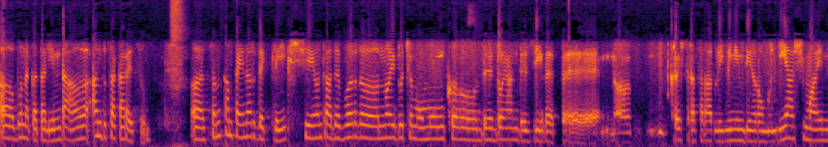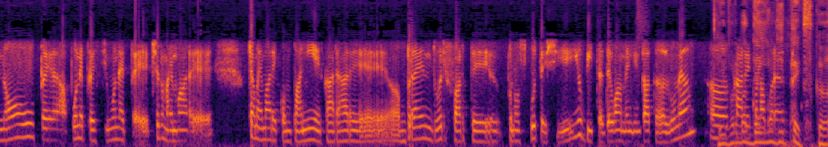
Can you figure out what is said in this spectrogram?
Uh, bună, Cătălin. Da, uh, Anduța Carețu. Uh, sunt campaigner de click și, într-adevăr, uh, noi ducem o muncă de 2 ani de zile pe uh, creșterea salariului minim din România și mai nou pe a pune presiune pe cel mai mare, cea mai mare companie care are uh, branduri foarte cunoscute și iubite de oameni din toată lumea. Uh, care de Inditex, că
